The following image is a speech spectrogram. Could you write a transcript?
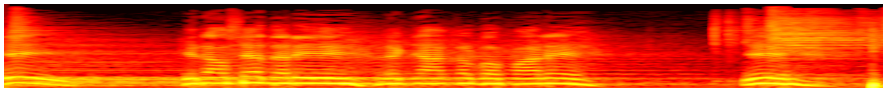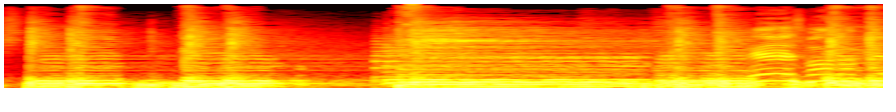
Yeay. Kita set dari legnya Akal Bapane. Yeay. Yes, welcome to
